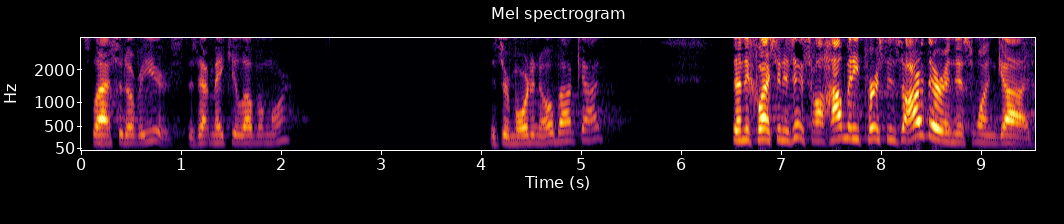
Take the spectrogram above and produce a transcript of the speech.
It's lasted over years. Does that make you love Him more? Is there more to know about God? Then the question is this how many persons are there in this one God?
